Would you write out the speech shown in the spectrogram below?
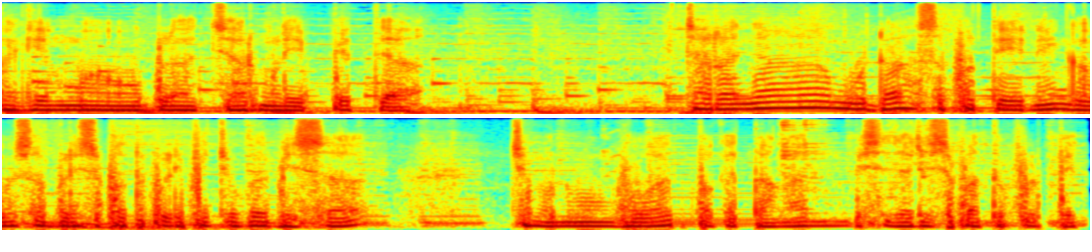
bagi yang mau belajar melipit ya. Caranya mudah seperti ini. Nggak usah beli sepatu pelipit juga bisa. Cuman membuat pakai tangan bisa jadi sepatu pelipit.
